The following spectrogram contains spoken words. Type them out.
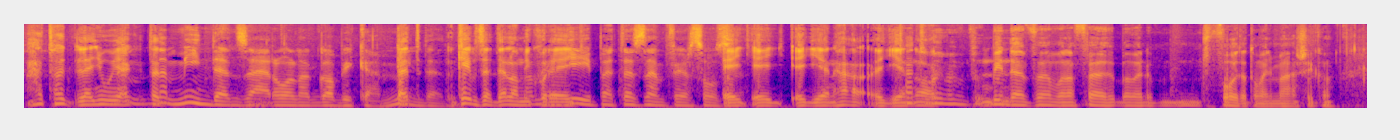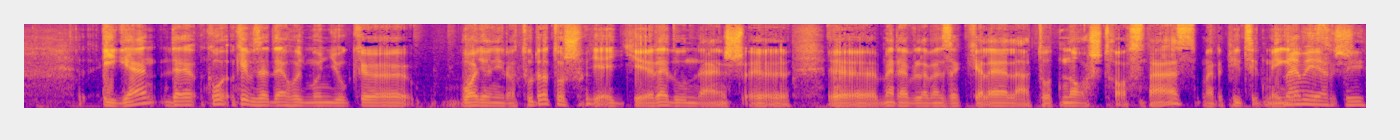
hát, hogy lenyúlják... Nem, tehát, nem minden zárolnak, Gabikám, minden. Képzeld el, amikor egy... gépet, ez nem férsz hozzá. Egy, egy, egy ilyen... Egy ilyen hát, nar- minden fel van a fel, folytatom egy másikat. Igen, de képzeld el, hogy mondjuk vagy annyira tudatos, hogy egy redundáns merevlemezekkel ellátott nast használsz, mert egy picit még Nem érti, is.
